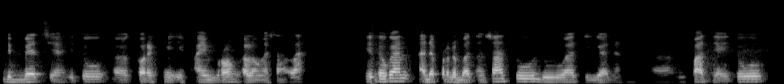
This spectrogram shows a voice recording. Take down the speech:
debates ya, itu uh, correct me if I'm wrong kalau nggak salah. Itu kan ada perdebatan satu, dua, tiga, dan uh, empat yaitu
